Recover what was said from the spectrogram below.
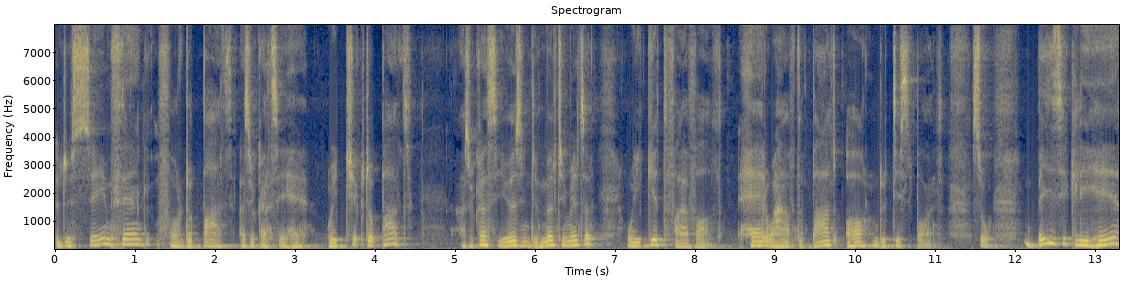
the same thing for the path as you can see here. We check the path. As you can see using the multimeter we get 5 volt. Here we have the path or the test point. So basically here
